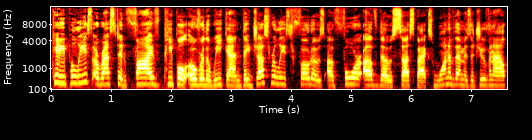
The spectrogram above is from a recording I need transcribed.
Katie, police arrested five people over the weekend. They just released photos of four of those suspects. One of them is a juvenile,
